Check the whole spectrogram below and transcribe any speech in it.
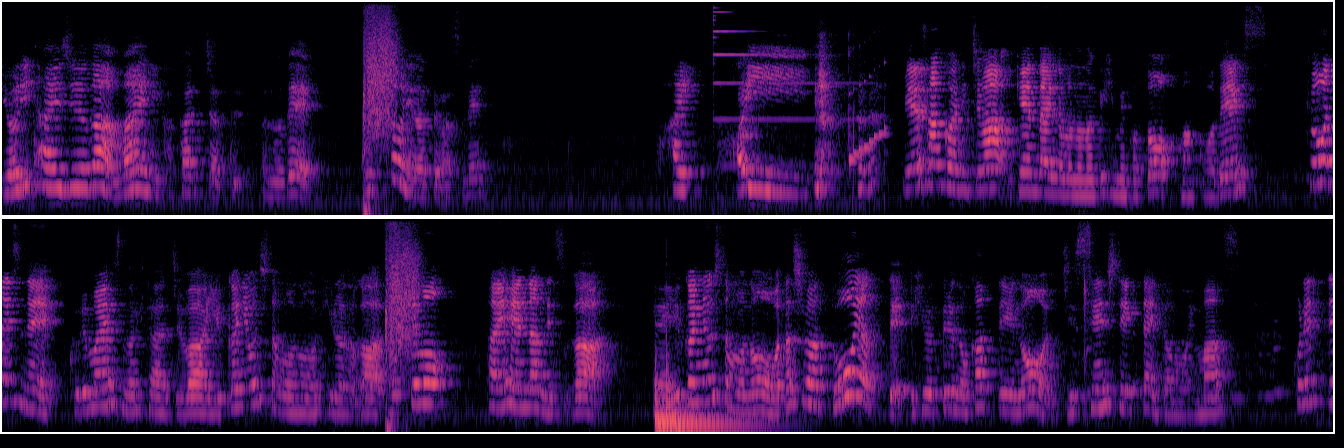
より体重が前にかかっちゃってるので落ちそうになってますね。はい。はい。皆さんこんにちは。現代のもののけ姫ことまこです。今日はですね車椅子の人たちは床に落ちたものを拾うのがとっても大変なんですが、えー、床に落ちたものを私はどうやって拾ってるのかっていうのを実践していきたいと思います。これって、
